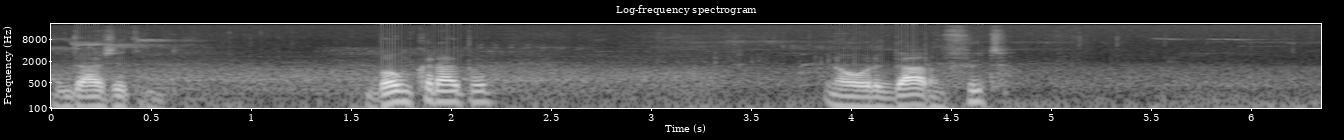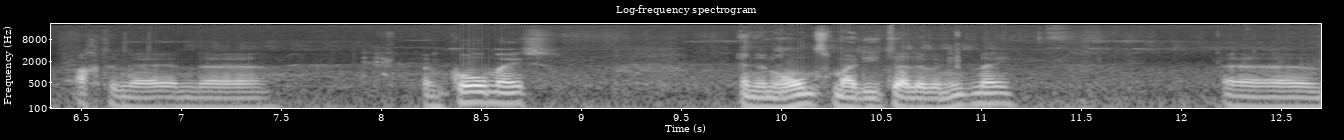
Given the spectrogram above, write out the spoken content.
En daar zit een boomkruiper. En dan hoor ik daar een fuut. Achter me een, eh, een koolmees. En een hond, maar die tellen we niet mee. Ehm,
